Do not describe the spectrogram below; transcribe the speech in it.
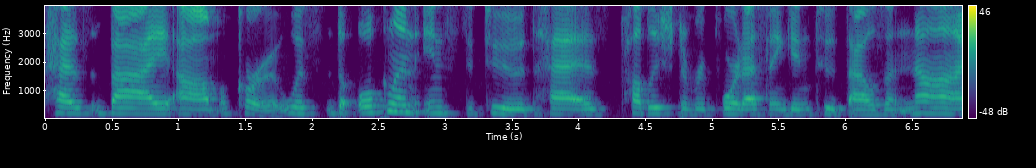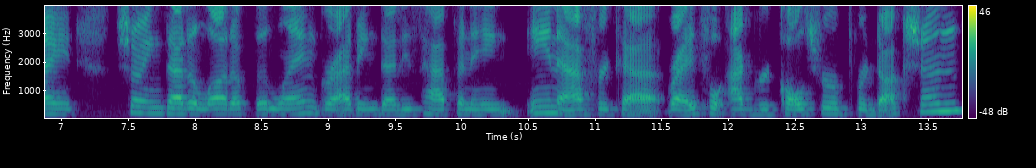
has by um with the Oakland Institute has published a report I think in 2009 showing that a lot of the land grabbing that is happening in Africa right for agricultural production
